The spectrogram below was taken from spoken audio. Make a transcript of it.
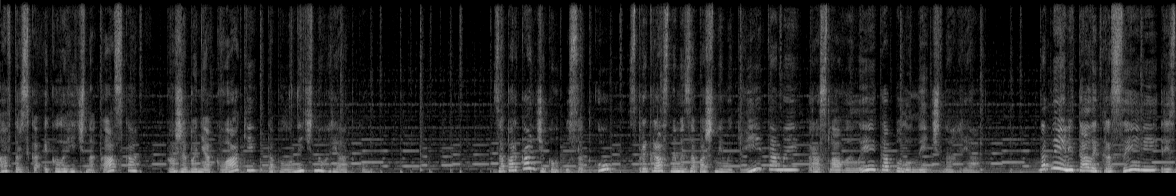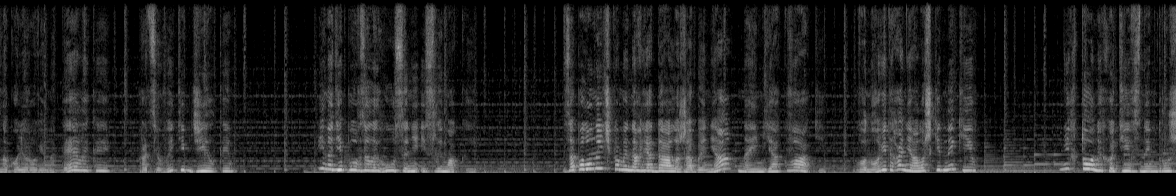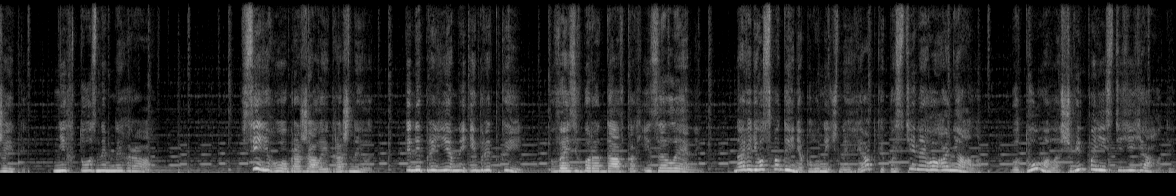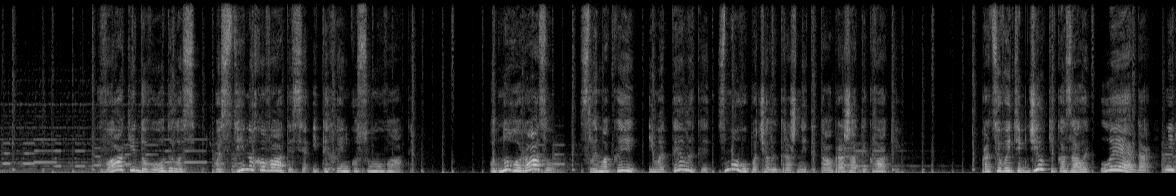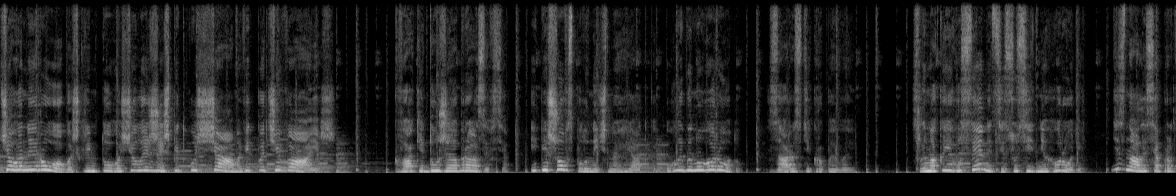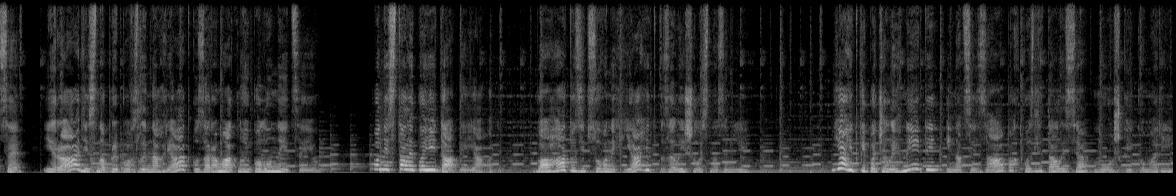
авторська екологічна казка про жебеня квакі та полуничну грядку. За парканчиком у садку з прекрасними запашними квітами росла велика полунична грядка. Над нею літали красиві різнокольорові метелики, працьовиті бджілки. Іноді повзали гусені і слимаки. За полуничками наглядало жабеня на ім'я Квакі. Воно відганяло шкідників. Ніхто не хотів з ним дружити, ніхто з ним не грав. Всі його ображали і дражнили. Ти неприємний і бридкий, весь в бородавках і зелений. Навіть господиня полуничної грядки постійно його ганяла, бо думала, що він поїсть її ягоди. Квакі доводилось постійно ховатися і тихенько сумувати. Одного разу слимаки і метелики знову почали дражнити та ображати кваки. Працьовиті бджілки казали Ледар, нічого не робиш, крім того, що лежиш під кущами, відпочиваєш. Квакі дуже образився і пішов з полуничної грядки у глибину городу, в зарості кропиви. Слимаки й гусениці з сусідніх городів дізналися про це і радісно приповзли на грядку з ароматною полуницею. Вони стали поїдати ягоди. Багато зіпсованих ягід залишилось на землі. Ягідки почали гнити, і на цей запах позліталися мошки й комарі.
